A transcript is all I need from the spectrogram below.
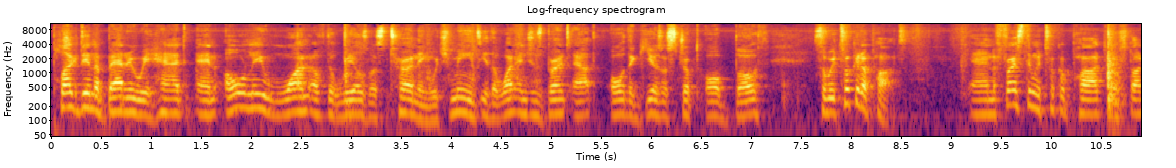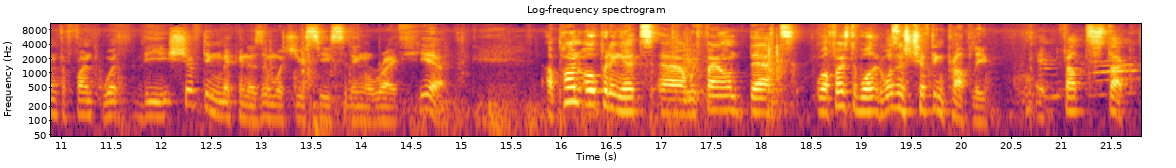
plugged in a battery we had, and only one of the wheels was turning, which means either one engine's burnt out or the gears are stripped or both. So we took it apart. And the first thing we took apart was starting the front with the shifting mechanism, which you see sitting right here. Upon opening it, uh, we found that, well, first of all, it wasn't shifting properly. It felt stuck.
